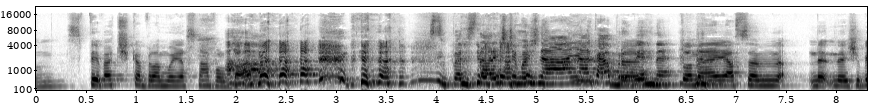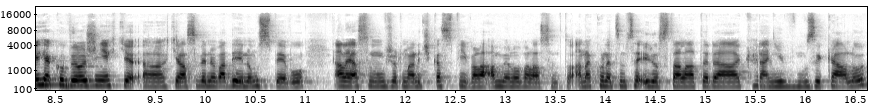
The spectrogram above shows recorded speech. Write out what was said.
um, zpěvačka byla moje jasná volba. Super, stále ještě možná nějaká proběhne. Ne, to ne, já jsem ne, ne, že bych jako vyloženě chtě, uh, chtěla se věnovat jenom zpěvu, ale já jsem už od malička zpívala a milovala jsem to. A nakonec jsem se i dostala teda k hraní v muzikálu.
